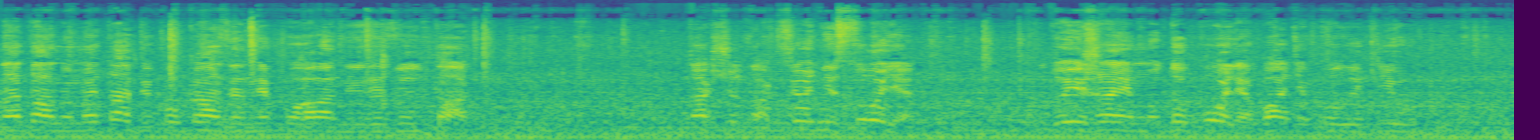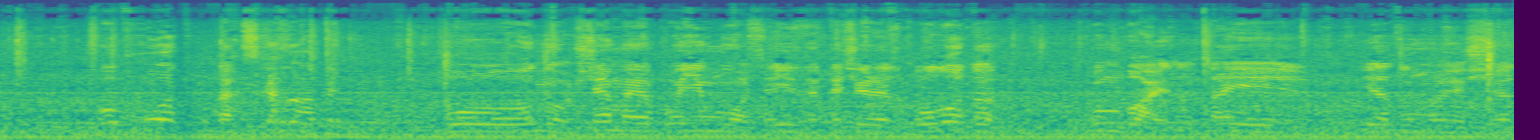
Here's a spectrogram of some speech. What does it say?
на даному етапі показує непоганий результат. Так що так, сьогодні соя. Доїжджаємо до поля, батя полетів в обход, так сказати. Бо ну, ще ми боїмося їздити через болото комбайном. Та і я думаю, що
